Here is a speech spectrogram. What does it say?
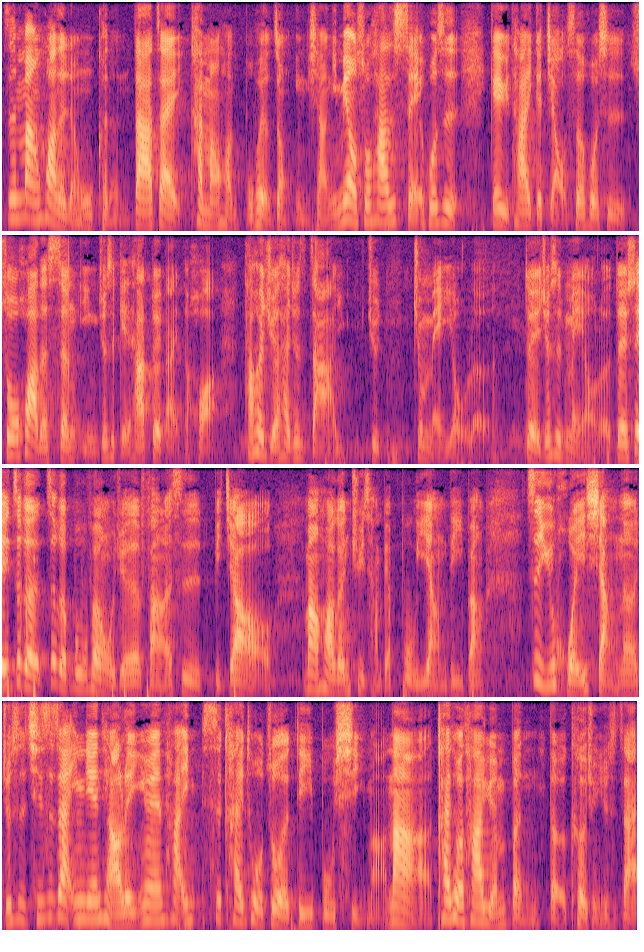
这是漫画的人物，可能大家在看漫画不会有这种印象。你没有说他是谁，或是给予他一个角色，或是说话的声音，就是给他对白的话，他会觉得他就是杂鱼，就就没有了。对，就是没有了。对，所以这个这个部分，我觉得反而是比较漫画跟剧场比较不一样的地方。至于回想呢，就是其实，在《阴间条例》，因为它是开拓做的第一部戏嘛，那开拓它原本的客群就是在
